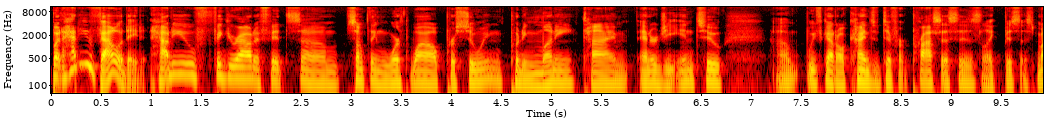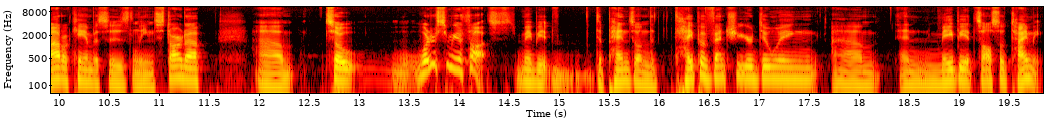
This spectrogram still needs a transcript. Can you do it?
But how do you validate it? How do you figure out if it's um, something worthwhile pursuing, putting money, time, energy into? Um, we've got all kinds of different processes like business model canvases, lean startup. Um, so, what are some of your thoughts? Maybe it depends on the type of venture you're doing, um, and maybe it's also timing.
